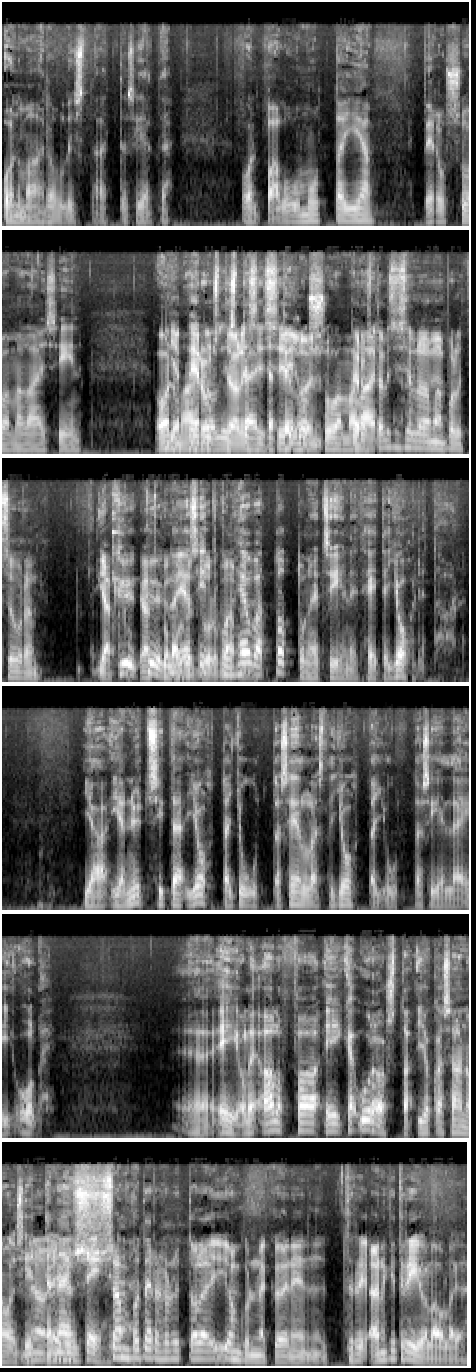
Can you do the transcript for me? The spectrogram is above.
on mahdollista, että sieltä on paluumuuttajia perussuomalaisiin. On ja peruste oli siis että silloin, perussuomala... peruste oli siis silloin oman poliittisen uran jatko, Ky- kyllä, ja sitten kun he ovat tottuneet siihen, että heitä johdetaan. Ja, ja nyt sitä johtajuutta, sellaista johtajuutta siellä ei ole. Ei ole alfaa eikä urosta, joka sanoisi, että näin tehdään. No, Sampo Terho nyt ole jonkunnäköinen, tri, ainakin triolaulaja.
